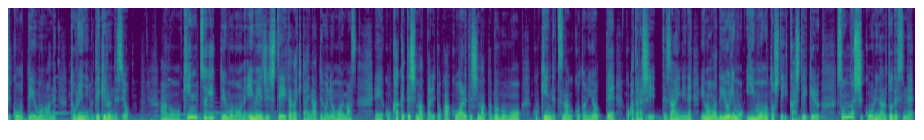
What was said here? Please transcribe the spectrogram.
思考っていうものはね、トレーニングできるんですよ。あの、金継ぎっていうものをね、イメージしていただきたいなっていうふうに思います。えー、こう、欠けてしまったりとか、壊れてしまった部分を、こう、金で繋ぐことによって、こう、新しいデザインにね、今までよりもいいものとして活かしていける。そんな思考になるとですね、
